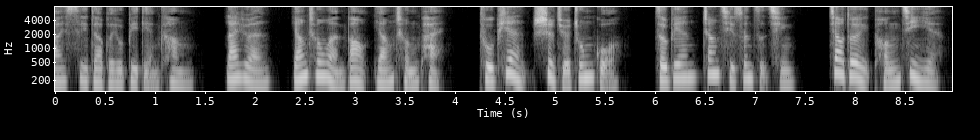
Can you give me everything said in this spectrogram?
点 com。来源：羊城晚报羊城派图片视觉中国责编张琪孙子清校对彭继业。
